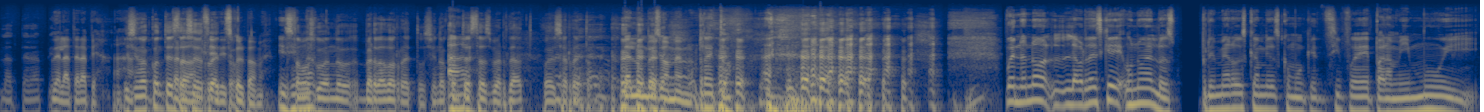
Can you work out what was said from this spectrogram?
la terapia. De la terapia. Ajá. Y si no contestas Perdón, es sí, reto. discúlpame. y si Estamos no- jugando verdad o reto. Si no Ah. contestas verdad, puede ser reto. Dale un beso a Memo. Reto. bueno, no, la verdad es que uno de los primeros cambios como que sí fue para mí muy,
